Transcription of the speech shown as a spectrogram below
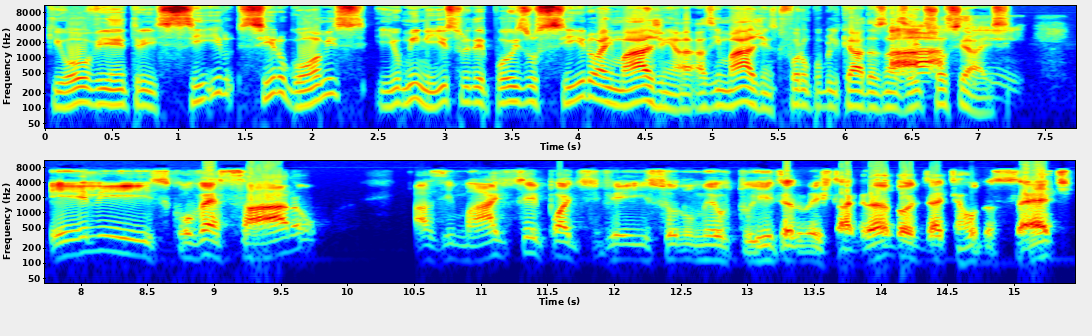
Que houve entre Ciro, Ciro, Gomes e o ministro, e depois o Ciro, a imagem, as imagens que foram publicadas nas ah, redes sociais. Sim. Eles conversaram, as imagens, você pode ver isso no meu Twitter, no meu Instagram, Donizete Arruda 7.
